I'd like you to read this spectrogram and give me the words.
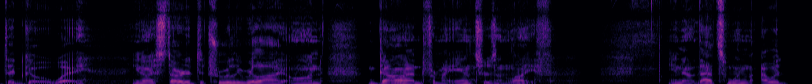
did go away. you know, I started to truly rely on God for my answers in life. You know, that's when I would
